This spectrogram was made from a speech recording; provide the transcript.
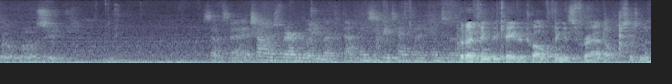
we'll, we'll receive. So it's a, a challenge for everybody, but that needs to be taken into account. But I think the K to 12 thing is for adults, isn't it?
